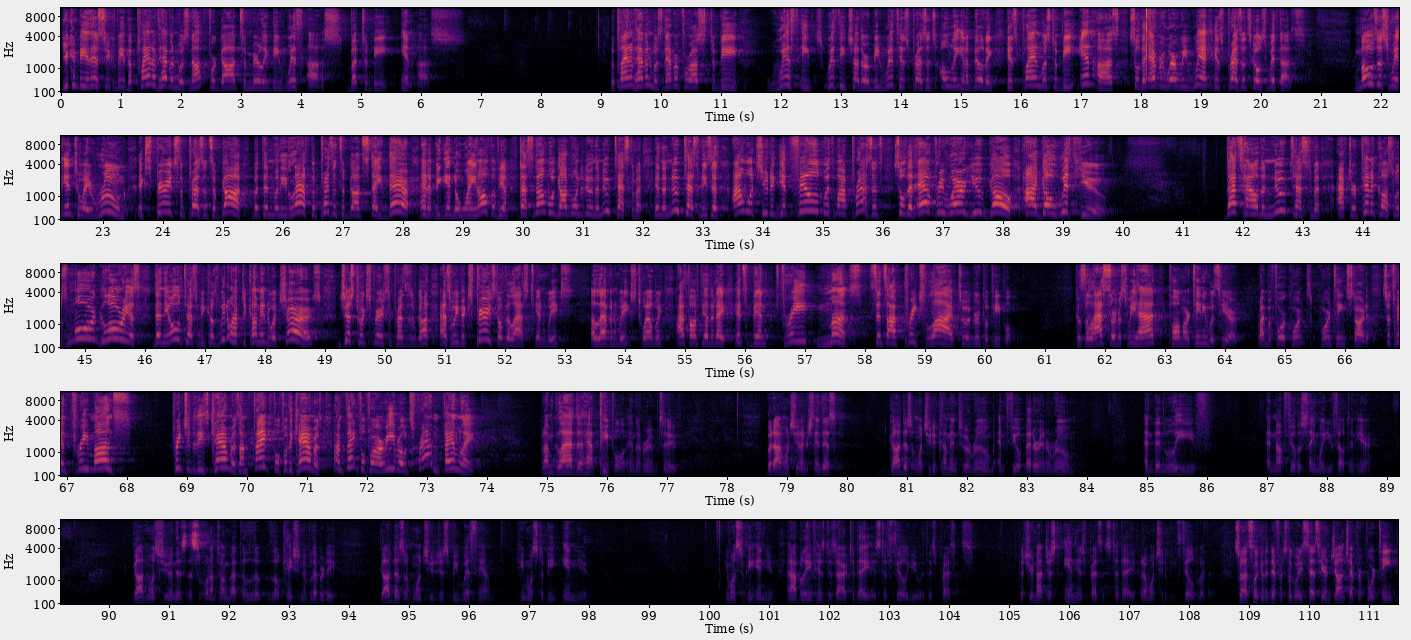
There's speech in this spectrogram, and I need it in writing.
You can be this, you can be the plan of heaven was not for God to merely be with us, but to be in us. The plan of heaven was never for us to be with each, with each other be with his presence only in a building. His plan was to be in us so that everywhere we went, his presence goes with us. Moses went into a room, experienced the presence of God, but then when he left, the presence of God stayed there and it began to wane off of him. That's not what God wanted to do in the New Testament. In the New Testament, he said, I want you to get filled with my presence so that everywhere you go, I go with you. That's how the New Testament after Pentecost was more glorious than the Old Testament because we don't have to come into a church just to experience the presence of God as we've experienced over the last 10 weeks, 11 weeks, 12 weeks. I thought the other day, it's been three months since I've preached live to a group of people. Because the last service we had, Paul Martini was here right before quarantine started. So it's been three months preaching to these cameras. I'm thankful for the cameras. I'm thankful for our E Roads family. But I'm glad to have people in the room too. But I want you to understand this God doesn't want you to come into a room and feel better in a room and then leave and not feel the same way you felt in here. God wants you, and this, this is what I'm talking about the lo- location of liberty. God doesn't want you to just be with Him, He wants to be in you. He wants to be in you. And I believe his desire today is to fill you with his presence. That you're not just in his presence today, but I want you to be filled with it. So let's look at the difference. Look what he says here in John chapter 14,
